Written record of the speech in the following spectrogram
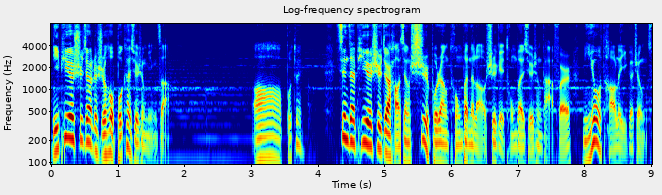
你批阅试卷的时候不看学生名字啊？哦，不对，现在批阅试卷好像是不让同班的老师给同班学生打分。你又逃了一个证据。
